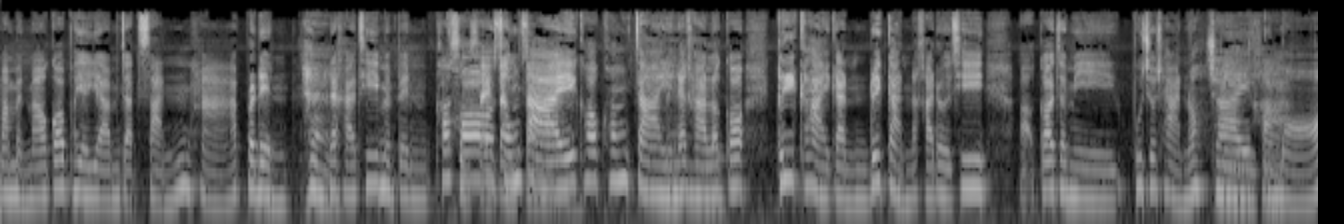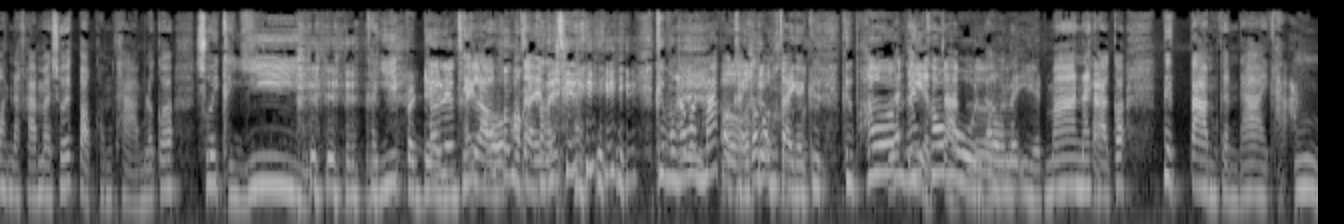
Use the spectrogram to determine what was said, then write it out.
Mom and Mouth ก็พยายามจัดสรรหาประเด็นค่ะนะคะ ที่มันเป็นข้อสงสัยต่างๆสงสัยข้อข้องใจนะคะอืมแล้วก็คลี่คลายกันด้วยกันนะคะ โดยที่เอ่อก็จะมีผู้เชี่ยวชาญเนาะใช่มีค่ะคุณหมอนะคะ มาช่วยตอบคำถามแล้วก็ช่วยขยี้ขยี้ประเด็นเขาเรียกที่เราไขข้อข้องใจไหมเอาข้อข้องคือบางครั้งมันมากกว่าไขข้อข้องใจกันคือ คือเพิ่มละเอีให้ยดข้อจัดมูลเลยเออละเอียดมากนะคะค่ะก็ติดตามกันได้ค่ะอืม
